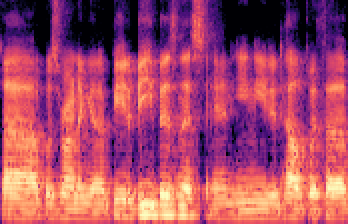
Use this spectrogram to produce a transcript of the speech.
uh, was running a B2B business and he needed help with uh,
